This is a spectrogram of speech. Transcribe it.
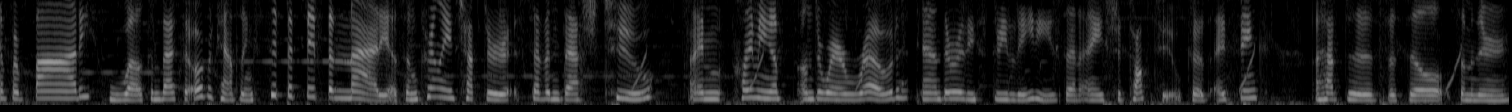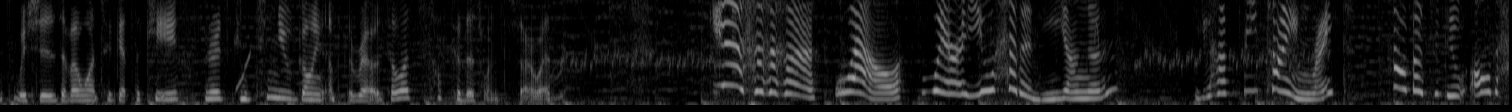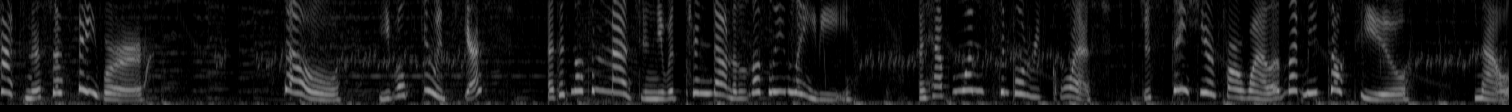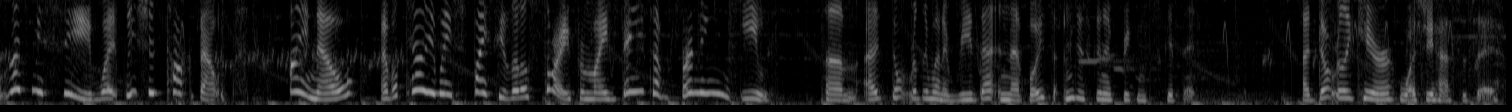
everybody! Welcome back to Overcampling Super Paper Mario. So I'm currently in chapter 7-2. I'm climbing up Underwhere Road, and there are these three ladies that I should talk to, because I think I have to fulfill some of their wishes if I want to get the key in order to continue going up the road. So let's talk to this one to start with. Yeah, well, where are you headed, young'un? You have free time, right? How about you do old Hagnes a favor? So, you will do it, yes? I did not imagine you would turn down a lovely lady. I have one simple request. Just stay here for a while and let me talk to you. Now, let me see what we should talk about. I know. I will tell you a spicy little story from my days of burning youth. Um, I don't really want to read that in that voice. I'm just gonna freaking skip it. I don't really care what she has to say.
